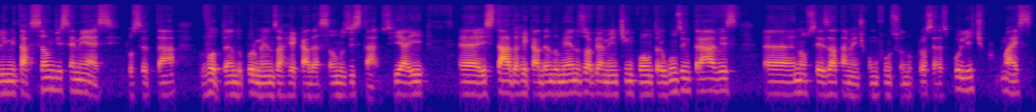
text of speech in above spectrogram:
limitação de ICMS, você está votando por menos arrecadação nos estados. E aí, é, estado arrecadando menos, obviamente, encontra alguns entraves, é, não sei exatamente como funciona o processo político, mas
